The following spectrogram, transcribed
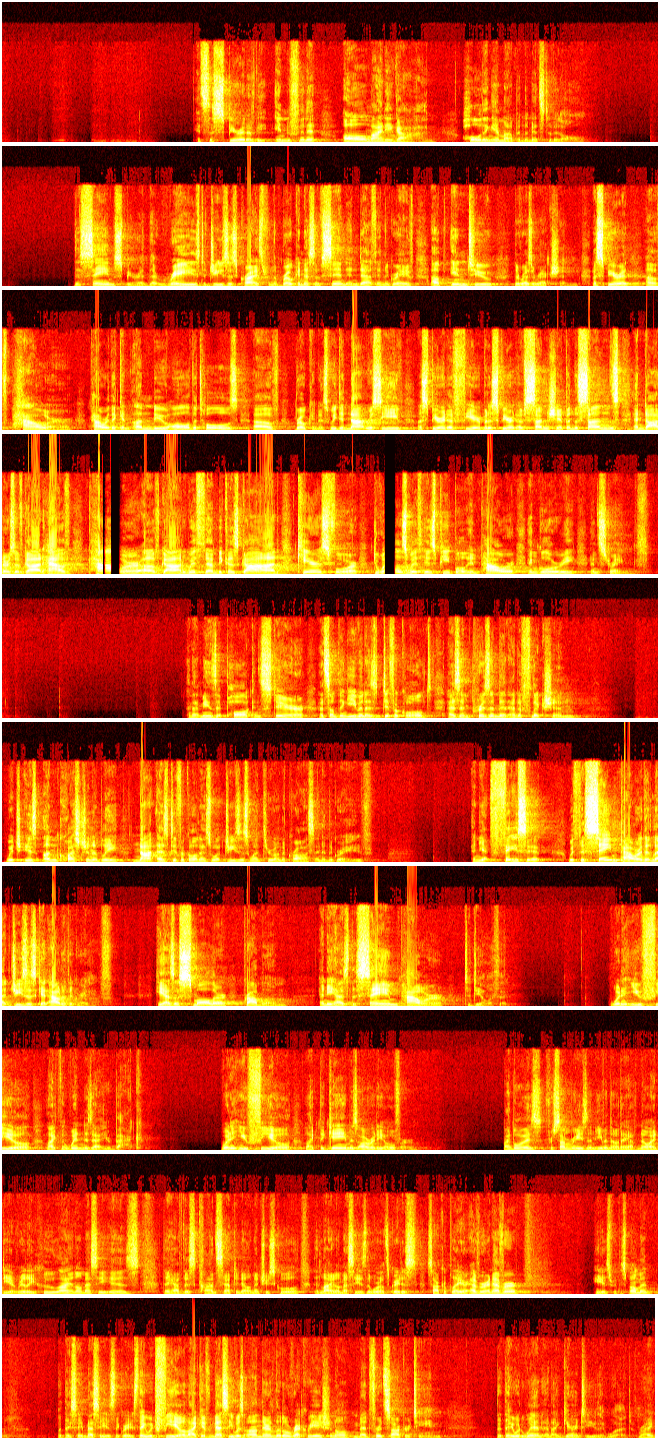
It's the Spirit of the infinite, almighty God holding him up in the midst of it all. the same Spirit that raised Jesus Christ from the brokenness of sin and death in the grave up into the resurrection. A spirit of power, power that can undo all the tolls of brokenness. We did not receive a spirit of fear, but a spirit of sonship. And the sons and daughters of God have power of God with them because God cares for, dwells with his people in power and glory and strength. And that means that Paul can stare at something even as difficult as imprisonment and affliction, which is unquestionably not as difficult as what Jesus went through on the cross and in the grave, and yet face it with the same power that let Jesus get out of the grave. He has a smaller problem, and he has the same power to deal with it. Wouldn't you feel like the wind is at your back? Wouldn't you feel like the game is already over? My boys, for some reason, even though they have no idea really who Lionel Messi is, they have this concept in elementary school that Lionel Messi is the world's greatest soccer player ever and ever. He is for this moment, but they say Messi is the greatest. They would feel like if Messi was on their little recreational Medford soccer team, that they would win, and I guarantee you they would, right?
